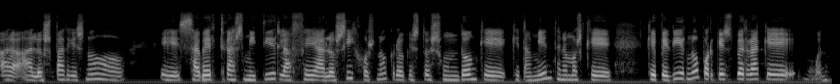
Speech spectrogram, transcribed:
a, a, los padres, ¿no? Eh, saber transmitir la fe a los hijos, ¿no? Creo que esto es un don que, también tenemos que, pedir, ¿no? Porque es verdad que, bueno,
